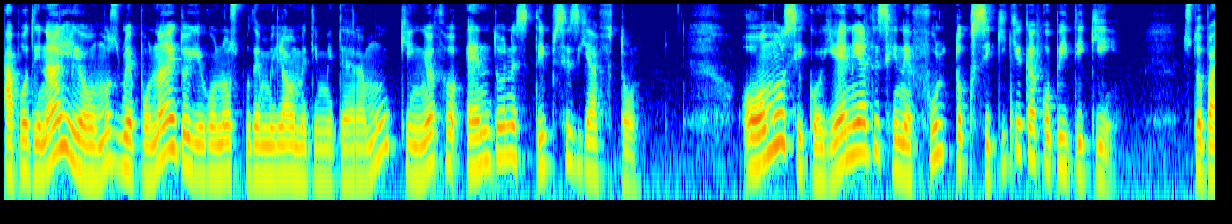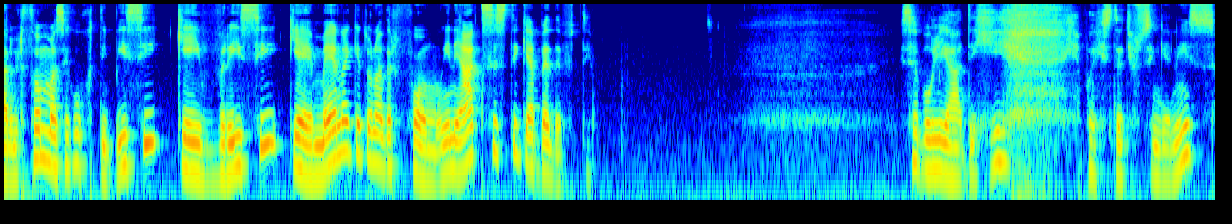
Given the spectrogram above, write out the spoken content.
Από την άλλη όμως με πονάει το γεγονός που δεν μιλάω με τη μητέρα μου και νιώθω έντονες τύψεις γι' αυτό. Όμως η οικογένεια της είναι φουλ τοξική και κακοποιητική. Στο παρελθόν μας έχουν χτυπήσει και υβρίσει και εμένα και τον αδερφό μου. Είναι άξιστη και απέδευτη. Είσαι πολύ άτυχη που έχεις τέτοιους συγγενείς.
